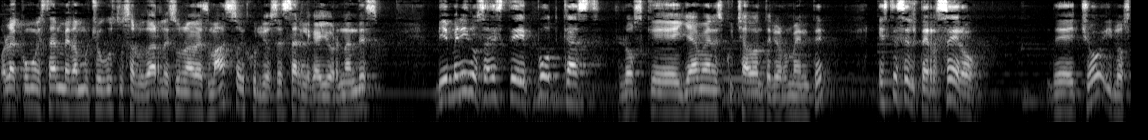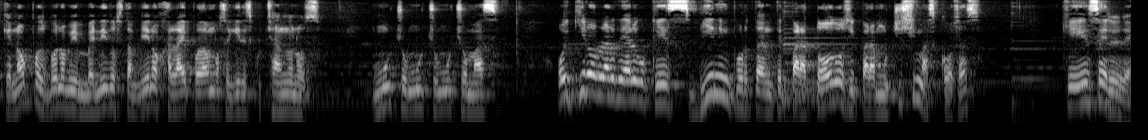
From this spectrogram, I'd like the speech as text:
Hola, ¿cómo están? Me da mucho gusto saludarles una vez más. Soy Julio César El Gallo Hernández. Bienvenidos a este podcast, los que ya me han escuchado anteriormente. Este es el tercero, de hecho, y los que no, pues bueno, bienvenidos también. Ojalá y podamos seguir escuchándonos mucho, mucho, mucho más. Hoy quiero hablar de algo que es bien importante para todos y para muchísimas cosas, que es el,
